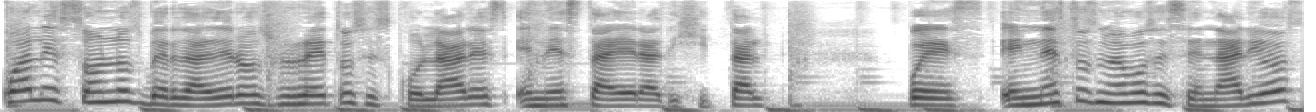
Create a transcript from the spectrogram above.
¿Cuáles son los verdaderos retos escolares en esta era digital? Pues en estos nuevos escenarios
